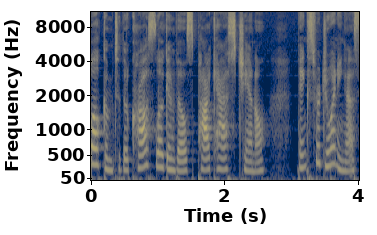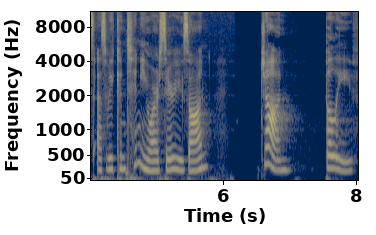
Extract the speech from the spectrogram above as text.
Welcome to the Cross Loganville's podcast channel. Thanks for joining us as we continue our series on John, Believe.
